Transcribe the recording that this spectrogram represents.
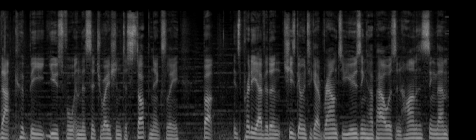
that could be useful in this situation to stop Nyxly but it's pretty evident she's going to get round to using her powers and harnessing them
